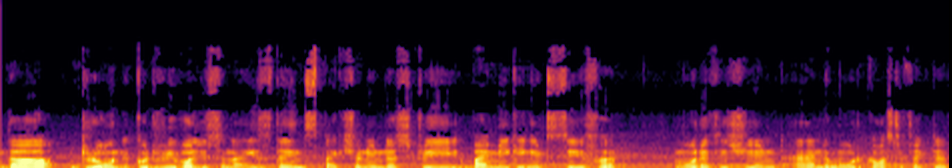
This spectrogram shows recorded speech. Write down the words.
The drone could revolutionize the inspection industry by making it safer, more efficient, and more cost effective.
